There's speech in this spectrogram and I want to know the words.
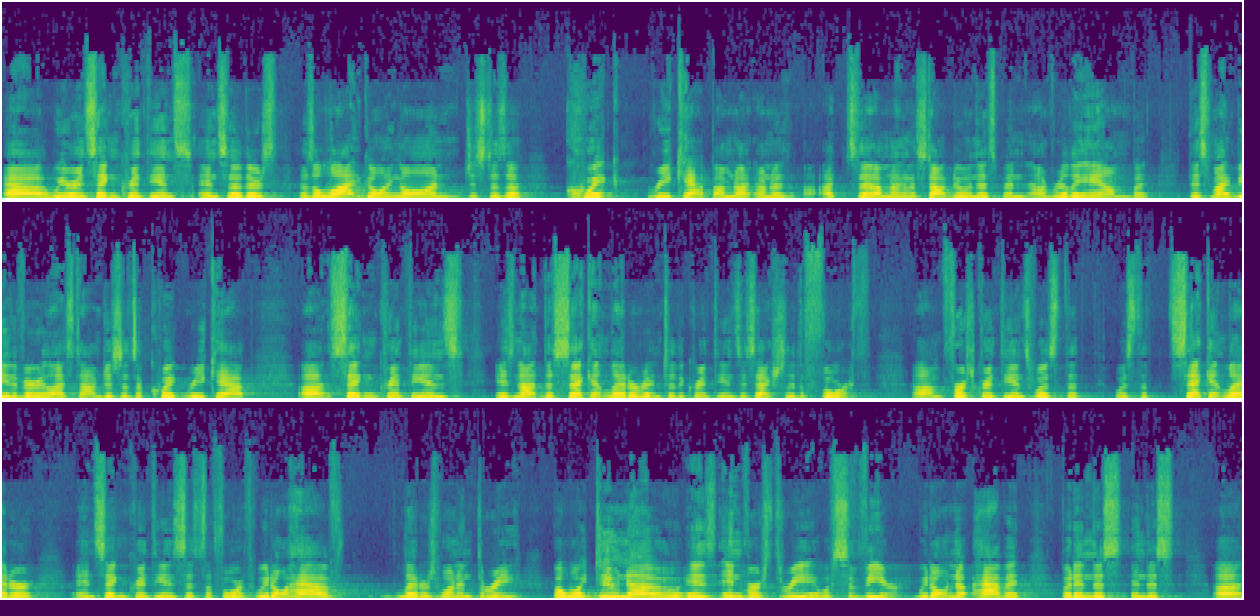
uh, we are in Second Corinthians, and so there's, there's a lot going on. Just as a quick recap, I'm not, I'm gonna, I said I'm not going to stop doing this, but I really am, but this might be the very last time. Just as a quick recap, uh, Second Corinthians is not the second letter written to the Corinthians, it's actually the fourth. Um, 1 Corinthians was the, was the second letter, and 2 Corinthians is the fourth. We don't have letters 1 and 3. But what we do know is in verse 3 it was severe. We don't know, have it, but in this, in this, uh,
